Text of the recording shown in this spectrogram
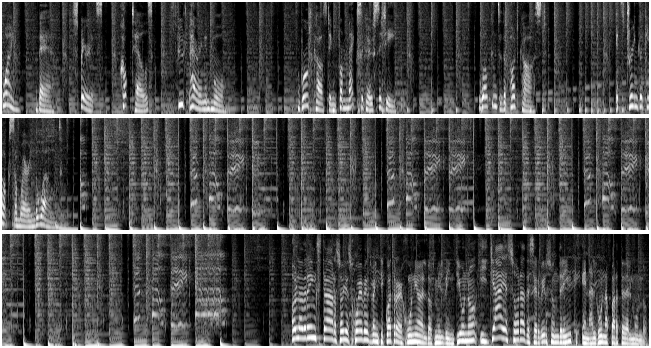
Wine, beer, spirits, cocktails, food pairing, and more. Broadcasting from Mexico City. Welcome to the podcast. It's drink o'clock somewhere in the world. Hola Drinkstars, hoy es jueves 24 de junio del 2021 y ya es hora de servirse un drink en alguna parte del mundo.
